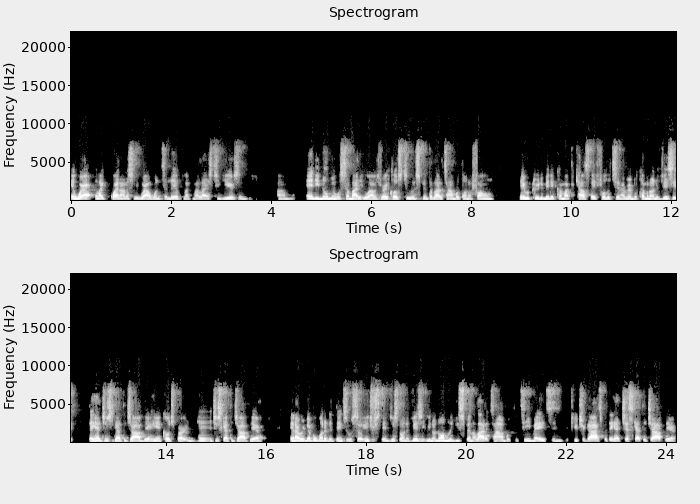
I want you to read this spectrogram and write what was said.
and where, I, and like, quite honestly, where I wanted to live. Like my last two years, and um, Andy Newman was somebody who I was very close to and spent a lot of time with on the phone. They recruited me to come out to Cal State Fullerton. I remember coming on a visit. They had just got the job there. He and Coach Burton had just got the job there. And I remember one of the things that was so interesting just on a visit, you know, normally you spend a lot of time with the teammates and the future guys, but they had just got the job there.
